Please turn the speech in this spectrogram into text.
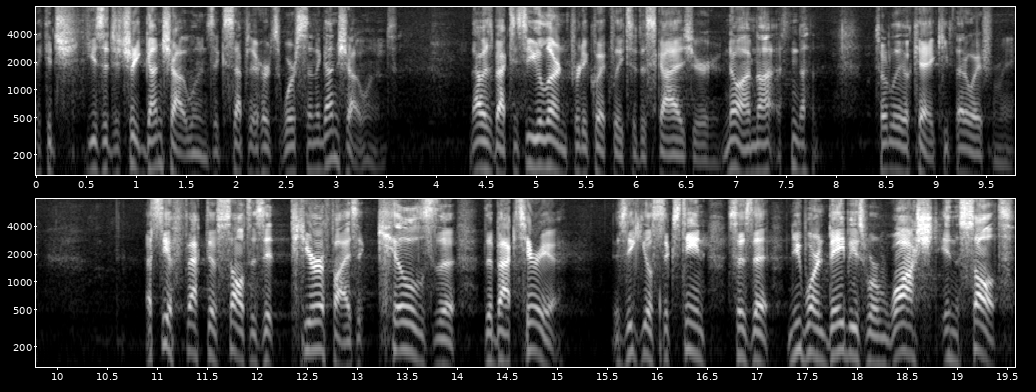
I could use it to treat gunshot wounds, except it hurts worse than a gunshot wound. That was to so you learn pretty quickly to disguise your. No, I'm not, not totally okay. Keep that away from me. That's the effect of salt is it purifies, it kills the, the bacteria. Ezekiel 16 says that newborn babies were washed in salt.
